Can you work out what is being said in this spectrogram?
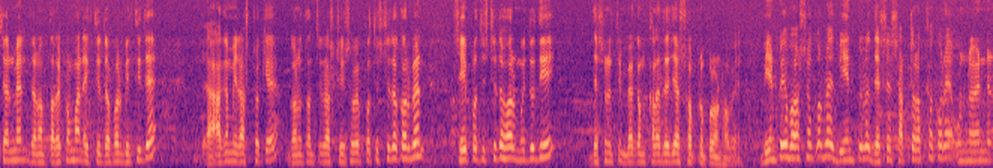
চেয়ারম্যান জনাব তারেক রহমান একটি দফার ভিত্তিতে আগামী রাষ্ট্রকে গণতান্ত্রিক রাষ্ট্র হিসেবে প্রতিষ্ঠিত করবেন। সেই প্রতিষ্ঠিত হওয়ার মধ্য দিয়েই দেশনেত্রী বেগম খালেদা জিয়ার স্বপ্ন পূরণ হবে। বিএনপিকে ভরসা করবে, বিএনপি হলো দেশের স্বার্থ রক্ষা করে, উন্নয়নের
